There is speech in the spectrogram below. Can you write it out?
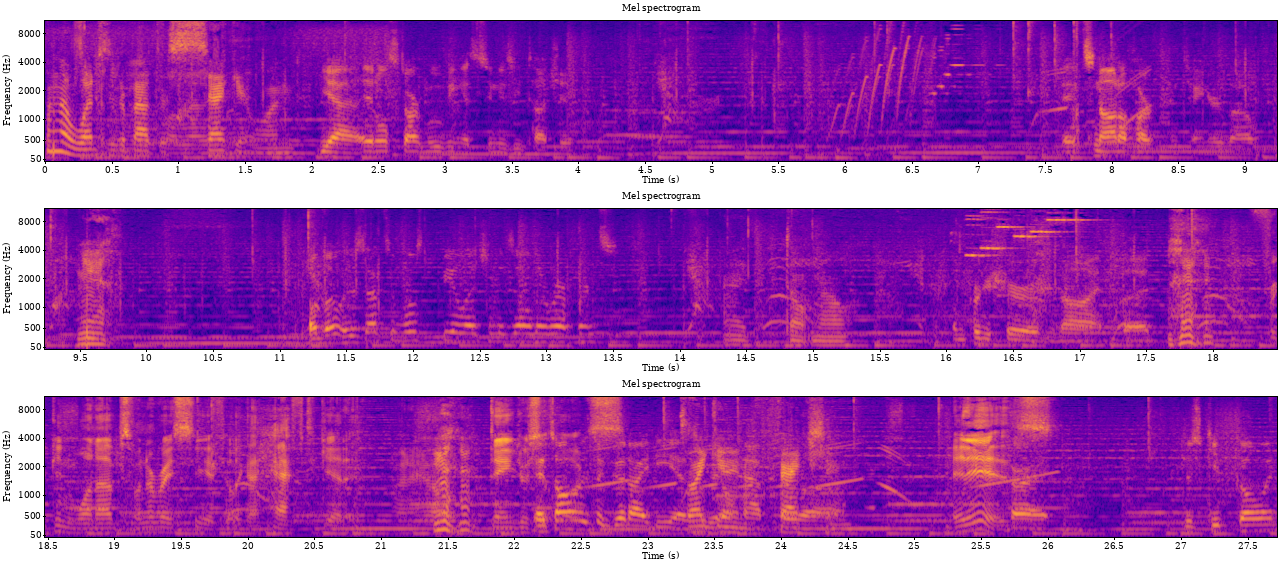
I don't know what's it about the second one. Yeah, it'll start moving as soon as you touch it. It's not a heart container, though. Yeah, Although, is that supposed to be a Legend of Zelda reference? I don't know. I'm pretty sure it's not, but Freaking one-ups. Whenever I see it, I feel like I have to get it. No how dangerous it's it always looks. a good idea. It's so like we don't an have to, uh. It is. Alright. Just keep going.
